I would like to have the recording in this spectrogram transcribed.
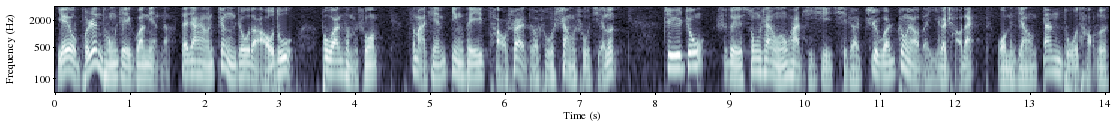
也有不认同这一观点的。再加上郑州的敖都，不管怎么说，司马迁并非草率得出上述结论。至于周，是对嵩山文化体系起着至关重要的一个朝代，我们将单独讨论。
